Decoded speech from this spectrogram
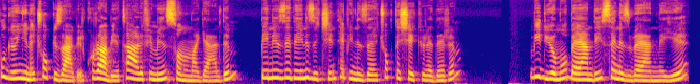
Bugün yine çok güzel bir kurabiye tarifimin sonuna geldim. Beni izlediğiniz için hepinize çok teşekkür ederim. Videomu beğendiyseniz beğenmeyi,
